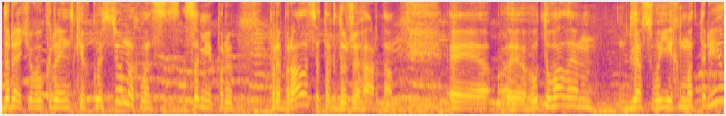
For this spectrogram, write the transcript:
до речі, в українських костюмах вони самі при- прибралися так дуже гарно. Е, е, готували для своїх матерів,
